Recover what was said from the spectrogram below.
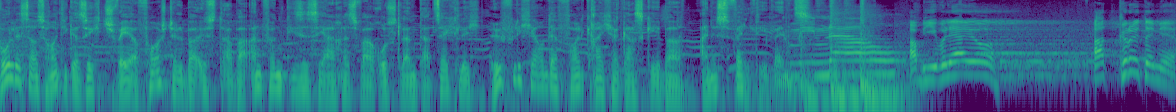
Obwohl es aus heutiger Sicht schwer vorstellbar ist, aber Anfang dieses Jahres war Russland tatsächlich höflicher und erfolgreicher Gastgeber eines Weltevents. Объявляю открытыми.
